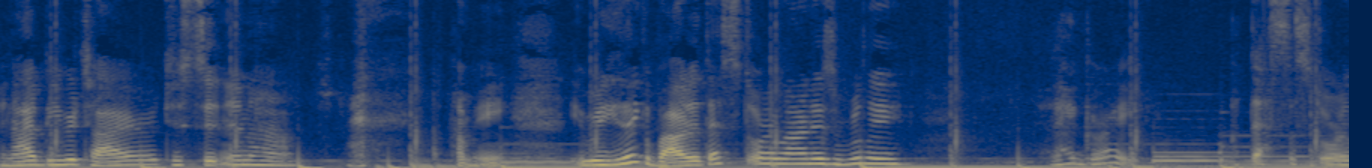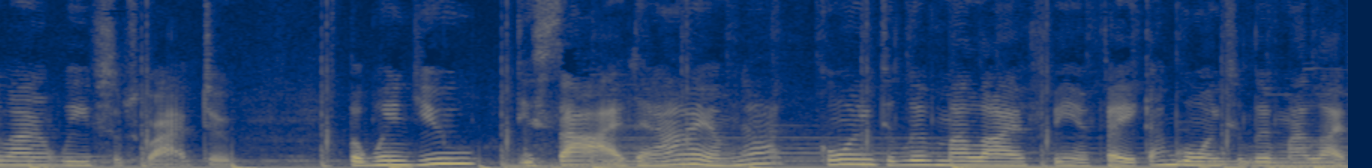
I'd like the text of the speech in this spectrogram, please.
and I'd be retired just sitting in the house. I mean, when you think about it, that storyline is really that great. That's the storyline we've subscribed to. But when you decide that I am not going to live my life being fake. I'm going to live my life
